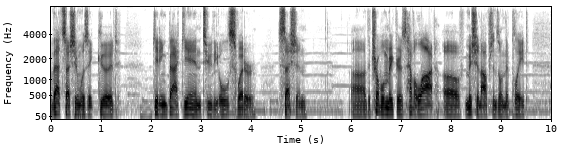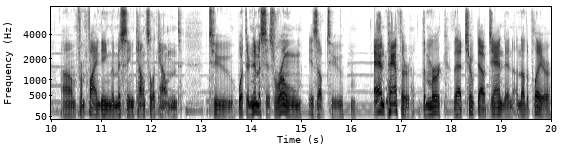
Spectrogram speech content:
that session was a good getting back into the old sweater session. Uh, the troublemakers have a lot of mission options on their plate, um, from finding the missing council accountant to what their nemesis Rome is up to, and Panther, the merc that choked out Jandon, another player.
